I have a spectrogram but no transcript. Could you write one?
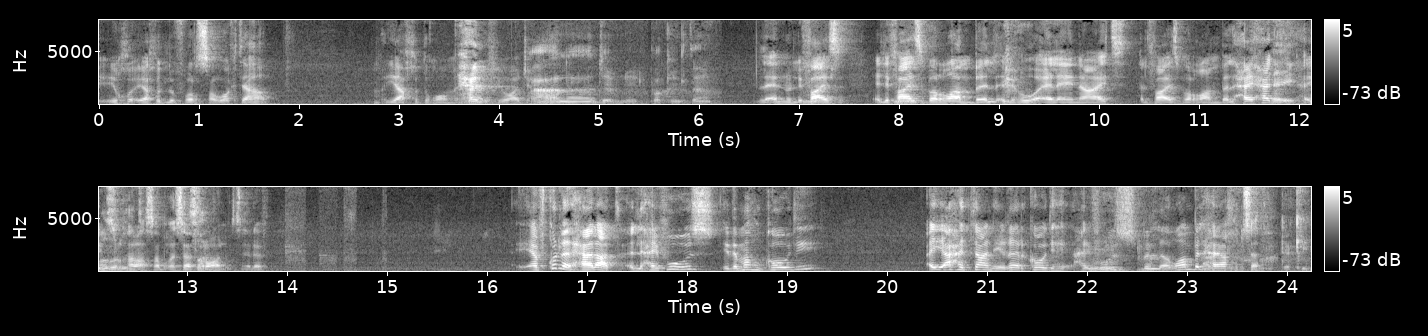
يخ- ياخذ له فرصة. وقتها ياخذ رومان حلو. يواجه أنا عجبني ال booking لأنه اللي فايز اللي فايز بال Rumble اللي هو LA Knight الفايز بال Rumble حيحدد إي، حيقول. خلاص أبغى سيث صح. رولنز عرفت؟ يعني في كل الحالات اللي حيفوز إذا ما هو كودي أي أحد ثاني غير كودي حيفوز بال Rumble حياخذ سيث أكيد.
